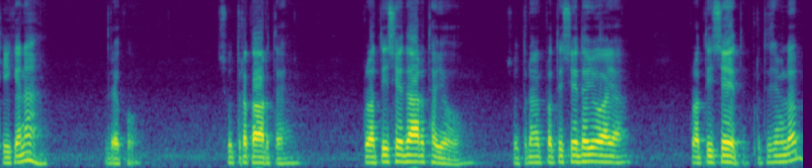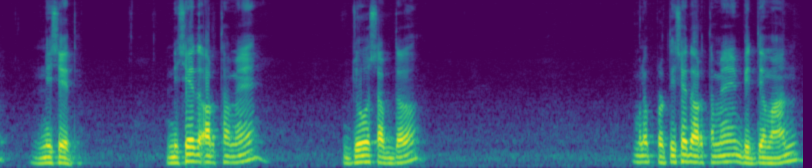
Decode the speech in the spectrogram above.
ठीक है ना? देखो सूत्र का अर्थ है प्रतिषेधार्थ यो सूत्र में प्रतिषेध जो आया। प्रतिषेध प्रतिषेध मतलब निषेध। निषेध अर्थ में जो शब्द मतलब प्रतिषेध अर्थ में विद्यमान,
